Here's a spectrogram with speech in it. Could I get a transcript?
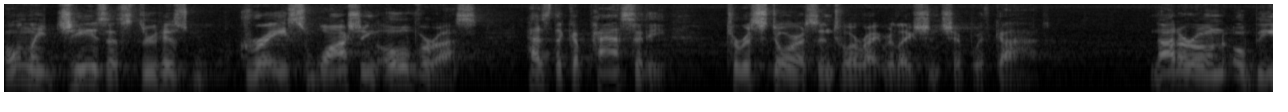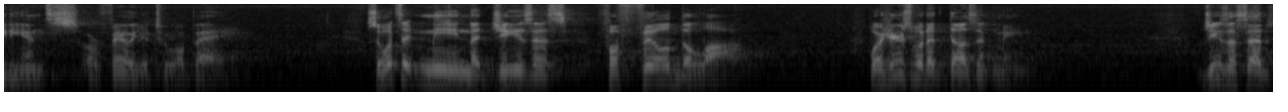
Only Jesus, through his grace washing over us, has the capacity to restore us into a right relationship with God, not our own obedience or failure to obey. So, what's it mean that Jesus fulfilled the law? Well, here's what it doesn't mean. Jesus said,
